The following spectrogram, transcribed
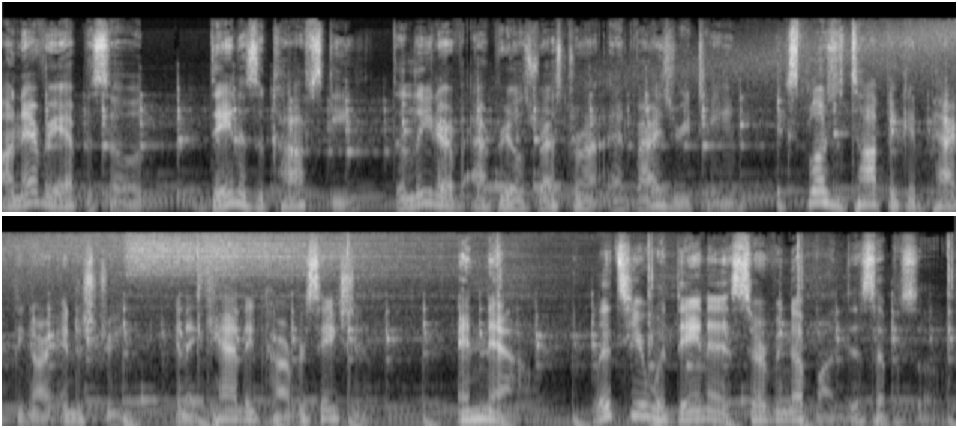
On every episode, Dana Zukofsky, the leader of Aprio's restaurant advisory team, explores a topic impacting our industry in a candid conversation. And now, let's hear what Dana is serving up on this episode.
